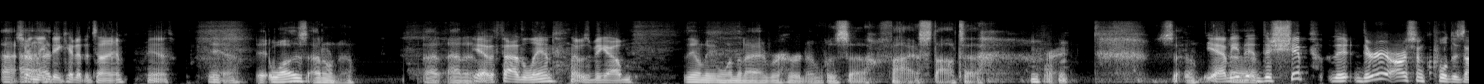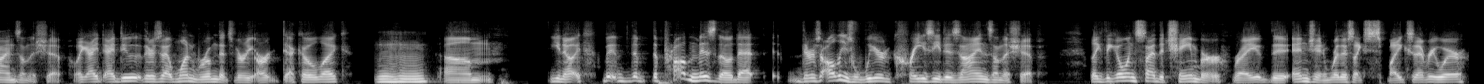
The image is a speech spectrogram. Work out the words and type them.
Certainly I- a big hit at the time. Yeah. Yeah, it was. I don't know. I, I don't. Yeah, know. The Fat of the Land. That was a big album. The only one that I ever heard of was uh, Firestarter. Right. So Yeah, I mean, the, uh, the ship, the, there are some cool designs on the ship. Like, I, I do, there's that one room that's very Art Deco like. mhm. Um, you know, but the, the problem is, though, that there's all these weird, crazy designs on the ship. Like, they go inside the chamber, right? The engine, where there's like spikes everywhere.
